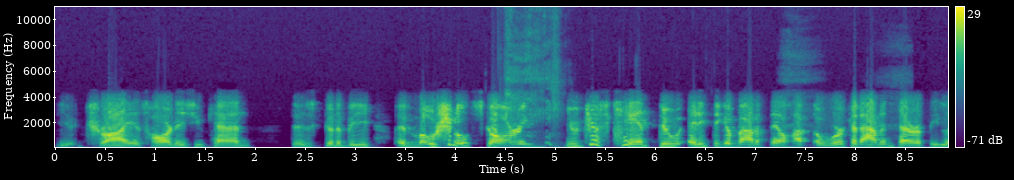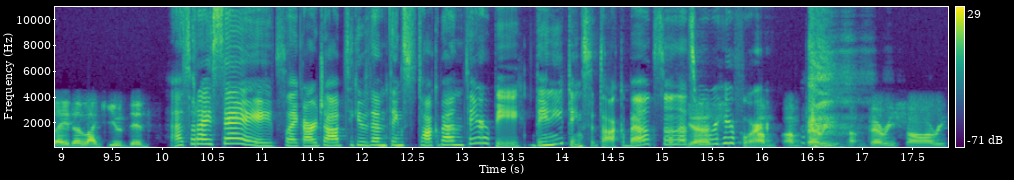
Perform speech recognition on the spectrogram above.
you try as hard as you can. There's going to be emotional scarring. you just can't do anything about it. They'll have to work it out in therapy later, like you did. That's what I say. It's like our job to give them things to talk about in therapy. They need things to talk about, so that's what we're here for. I'm, I'm very, I'm very sorry.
